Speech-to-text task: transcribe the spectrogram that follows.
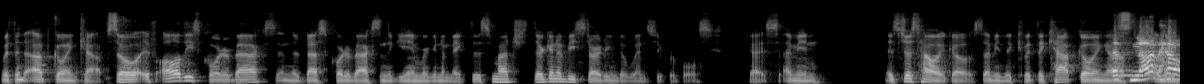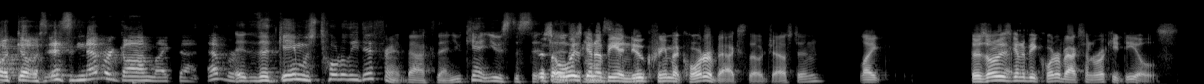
With an upgoing cap. So if all these quarterbacks and the best quarterbacks in the game are going to make this much, they're going to be starting to win Super Bowls, guys. I mean, it's just how it goes. I mean, the, with the cap going up. That's not I mean, how it goes. It's never gone like that ever. it- the game was totally different back then. You can't use the. There's the always going to be a new cream of quarterbacks, though, Justin. Like, there's always going to be quarterbacks on rookie deals.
